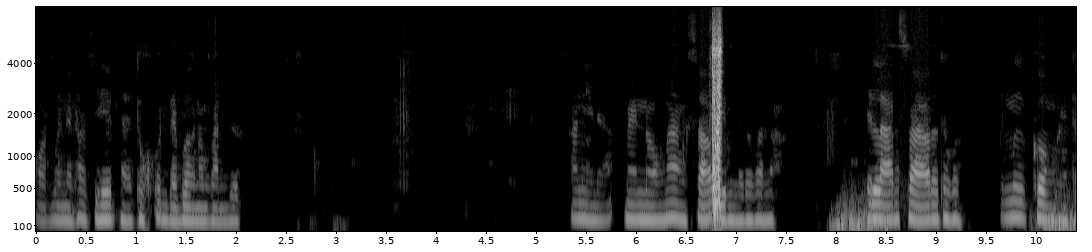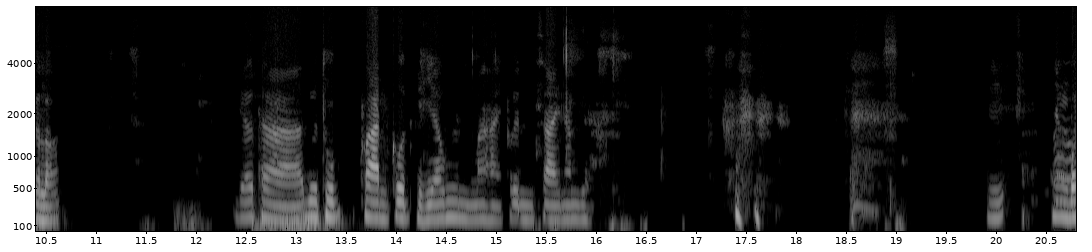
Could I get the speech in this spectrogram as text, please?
ออดมือนั้นเฮาสิเฮ็ดให้ทุกคนได้เบิ่งนํกันอยู่อันนี้นะแม่น้องนางสาวอิมนะทุกคนเนาะเป็นหลานสาวแล้วทุกคนเป็นมือกลองให้ตลอด เดี๋ยวถ้า YouTube ผ่านกดก็สิเอาเงินมาให้เพิ่นจ่ายนำอยู่นี่ยังบ่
